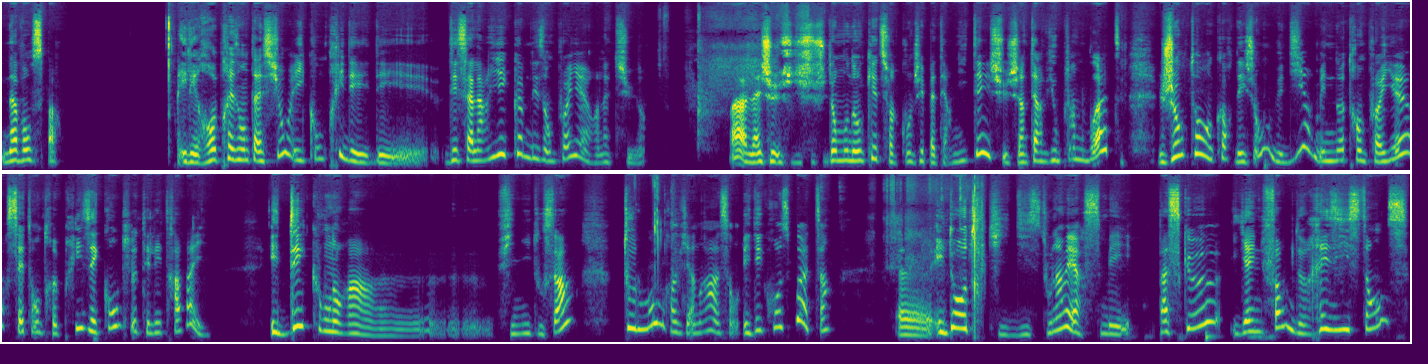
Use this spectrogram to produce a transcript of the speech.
n'avancent pas. Et les représentations, y compris des, des, salariés comme des employeurs là-dessus. Hein. Là, je, je, dans mon enquête sur le congé paternité, j'interviewe plein de boîtes, j'entends encore des gens me dire, mais notre employeur, cette entreprise est contre le télétravail. Et dès qu'on aura euh, fini tout ça, tout le monde reviendra à ça. Et des grosses boîtes, hein. euh, et d'autres qui disent tout l'inverse, mais parce que il y a une forme de résistance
